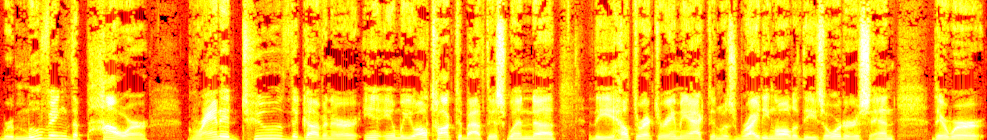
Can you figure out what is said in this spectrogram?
removing the power? granted to the governor, and we all talked about this when uh, the health director Amy Acton was writing all of these orders, and there were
